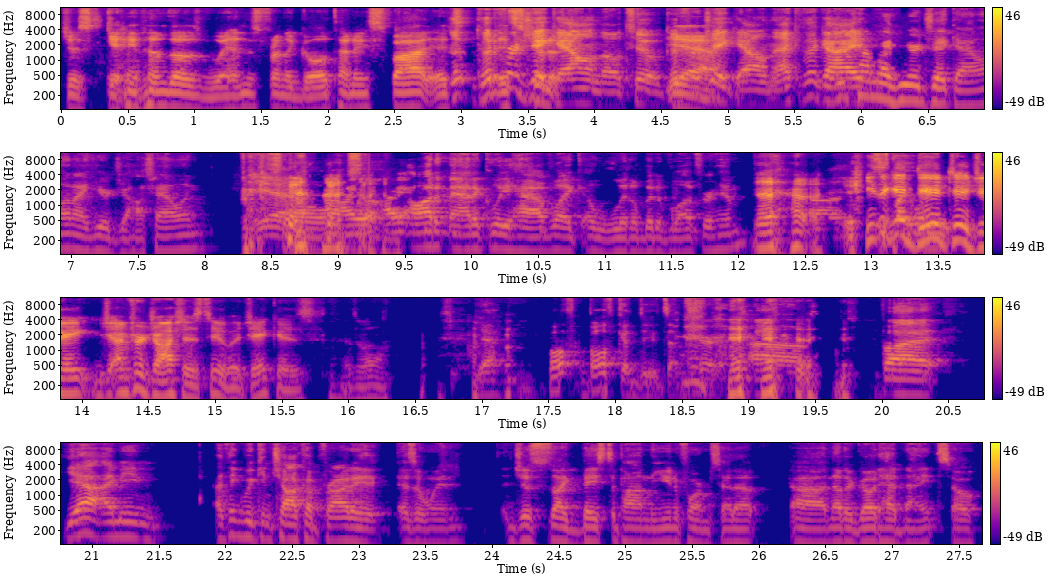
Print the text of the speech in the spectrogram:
just getting them those wins from the goaltending spot. It's Good, good for Jake gonna- Allen though too. Good Yeah. for Jake Allen. That the Every guy. time I hear Jake Allen, I hear Josh Allen. Yeah. So I, I automatically have like a little bit of love for him. He's a good dude too, Jake. I'm sure Josh is too, but Jake is as well. Yeah, both both good dudes, I'm sure. Um, but yeah, I mean, I think we can chalk up Friday as a win, just like based upon the uniform setup. Uh, another goat head night, so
